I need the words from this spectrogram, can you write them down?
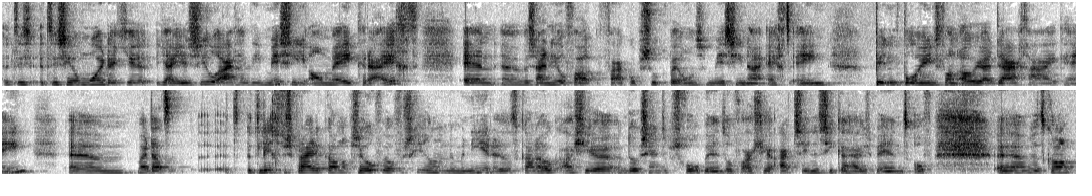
het, is, het is heel mooi dat je ja, je ziel eigenlijk die missie al meekrijgt. En uh, we zijn heel va vaak op zoek bij onze missie naar echt één pinpoint van, oh ja, daar ga ik heen. Um, maar dat het, licht verspreiden kan op zoveel verschillende manieren. Dat kan ook als je een docent op school bent, of als je arts in het ziekenhuis bent. Of um, dat kan op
